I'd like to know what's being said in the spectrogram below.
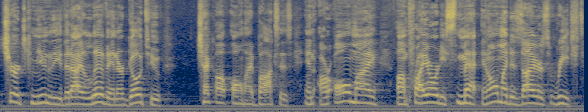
church community that I live in or go to check off all my boxes and are all my um, priorities met and all my desires reached.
